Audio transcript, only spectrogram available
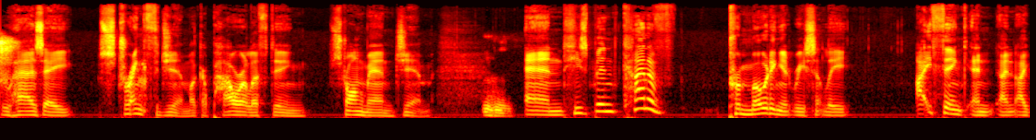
who has a strength gym, like a powerlifting strongman gym. And he's been kind of promoting it recently, I think, and, and I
